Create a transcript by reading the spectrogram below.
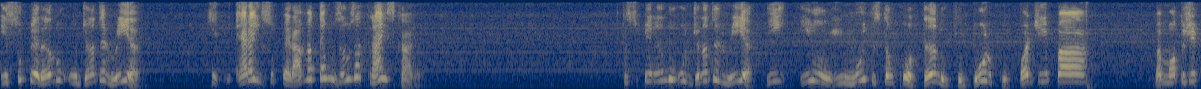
e superando o Jonathan Ria. Que era insuperável até uns anos atrás, cara. Tá superando o Jonathan Ria. E, e, e muitos estão cotando que o turco pode ir para MotoGP,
